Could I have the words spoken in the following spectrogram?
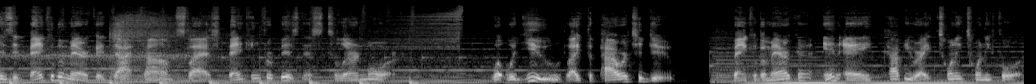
Visit bankofamerica.com slash banking for business to learn more. What would you like the power to do? Bank of America, N.A., copyright 2024.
